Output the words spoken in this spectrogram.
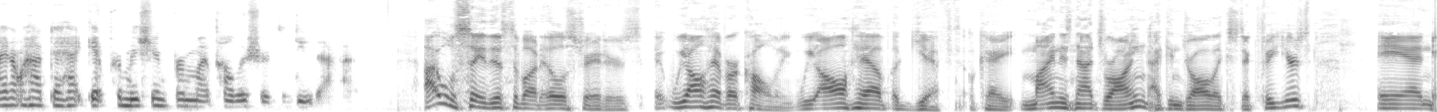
I don't have to ha- get permission from my publisher to do that. I will say this about illustrators. We all have our calling. We all have a gift. Okay. Mine is not drawing. I can draw like stick figures. And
